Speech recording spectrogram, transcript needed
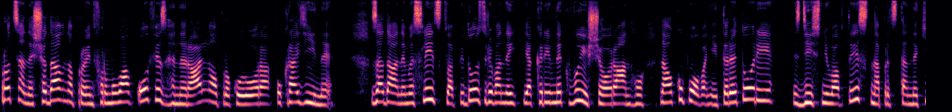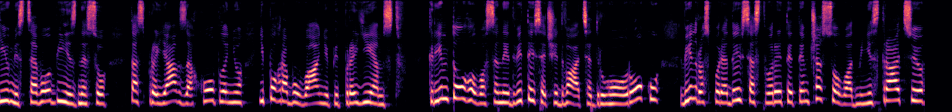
Про це нещодавно проінформував Офіс Генерального прокурора України. За даними слідства, підозрюваний як керівник вищого рангу на окупованій території здійснював тиск на представників місцевого бізнесу та сприяв захопленню і пограбуванню підприємств. Крім того, восени 2022 року він розпорядився створити тимчасову адміністрацію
